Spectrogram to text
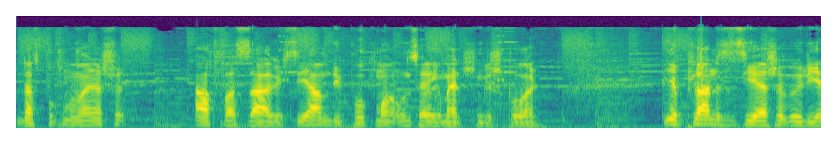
Das Pokémon meiner Sch Ach, was sage ich. Sie haben die Pokémon unzählige Menschen gestohlen. Ihr Plan ist es, die Herrschaft über die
